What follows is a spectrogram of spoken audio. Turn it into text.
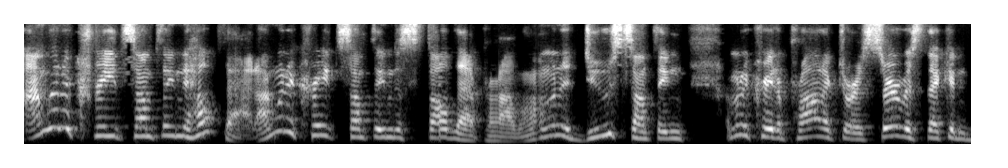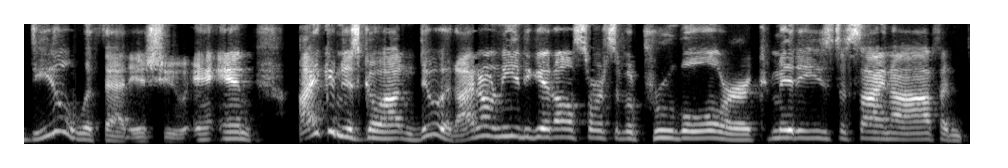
I'm going to create something to help that. I'm going to create something to solve that problem. I'm going to do something. I'm going to create a product or a service that can deal with that issue. And, and, I can just go out and do it. I don't need to get all sorts of approval or committees to sign off, and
